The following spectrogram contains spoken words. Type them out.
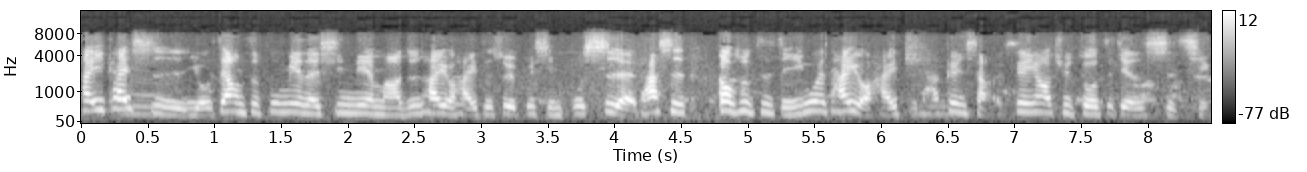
他一开始有这样子负面的信念吗？就是他有孩子所以不行？不是、欸，他是告诉自己，因为他有孩子，他更想更要去做这件事情。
